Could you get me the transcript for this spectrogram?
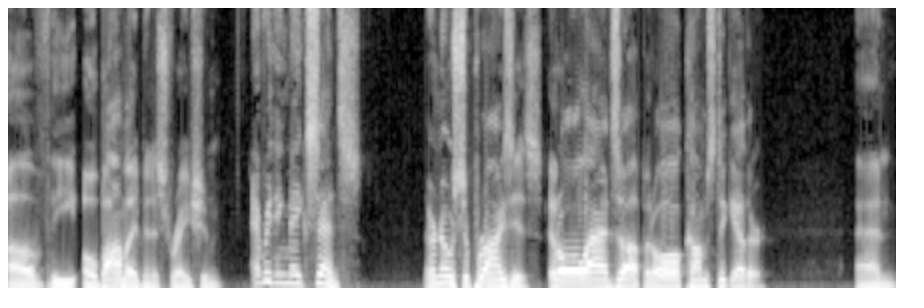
of the Obama administration, everything makes sense. There are no surprises. It all adds up, it all comes together. And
